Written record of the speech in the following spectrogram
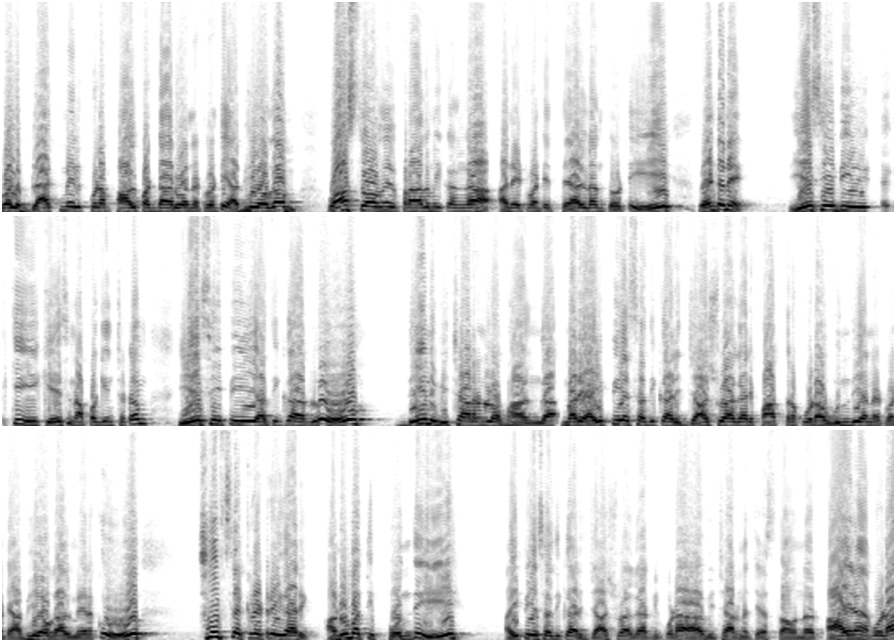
వాళ్ళు బ్లాక్ మెయిల్ కూడా పాల్పడ్డారు అన్నటువంటి అభియోగం వాస్తవమే ప్రాథమికంగా అనేటువంటి తేలడంతో వెంటనే ఏసీబీకి ఈ కేసును అప్పగించడం ఏసీపీ అధికారులు దీని విచారణలో భాగంగా మరి ఐపీఎస్ అధికారి జాషువా గారి పాత్ర కూడా ఉంది అన్నటువంటి అభియోగాల మేరకు చీఫ్ సెక్రటరీ గారి అనుమతి పొంది ఐపీఎస్ అధికారి జాషువా గారిని కూడా విచారణ చేస్తా ఉన్నారు. ఆయన కూడా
